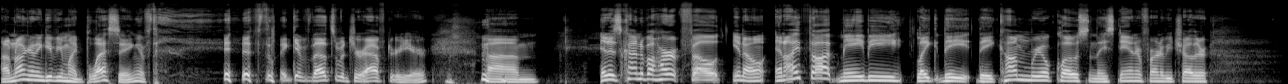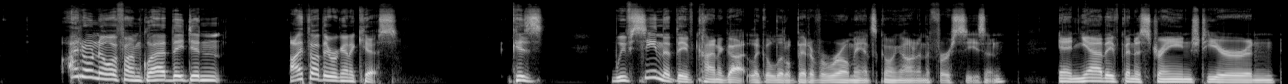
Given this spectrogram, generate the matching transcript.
I'm not going to give you my blessing if, if like, if that's what you're after here. um, and it's kind of a heartfelt, you know, and I thought maybe like they, they come real close and they stand in front of each other. I don't know if I'm glad they didn't. I thought they were going to kiss because we've seen that they've kind of got like a little bit of a romance going on in the first season, and yeah, they've been estranged here and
